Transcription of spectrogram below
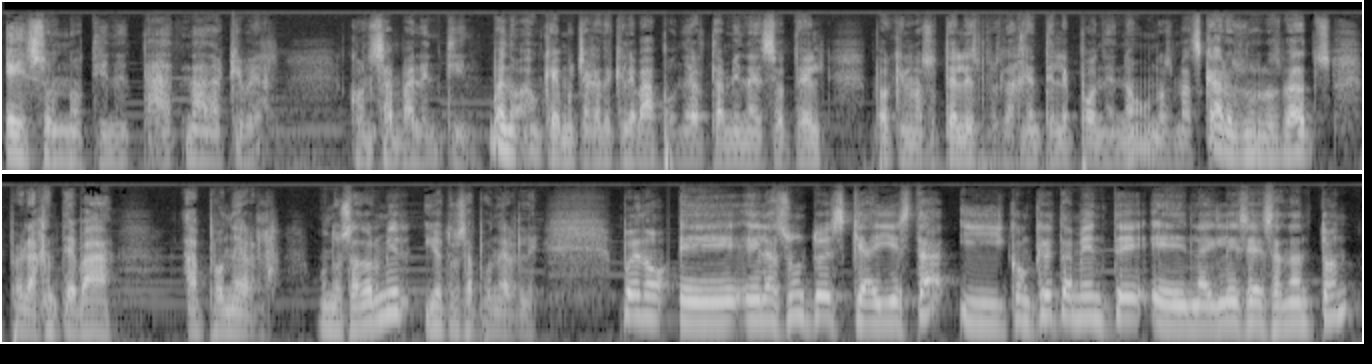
eso no tiene nada que ver con San Valentín. Bueno, aunque hay mucha gente que le va a poner también a ese hotel, porque en los hoteles pues la gente le pone, ¿no? Unos más caros, unos más baratos, pero la gente va a ponerla. Unos a dormir y otros a ponerle. Bueno, eh, el asunto es que ahí está y concretamente en la iglesia de San Antón,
